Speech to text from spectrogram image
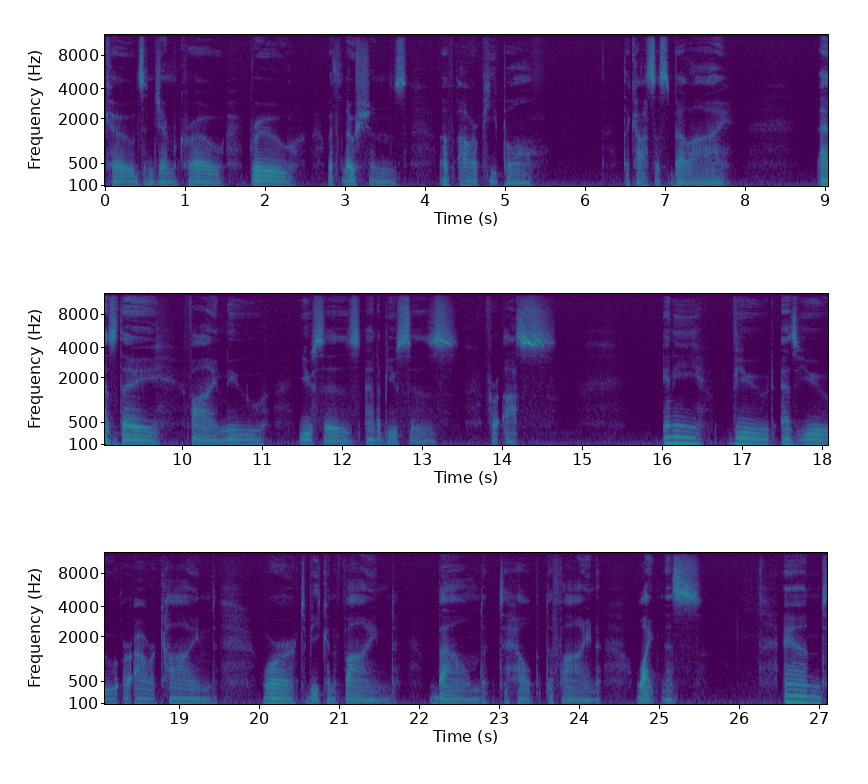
codes and Jim Crow grew with notions of our people. The casus belli as they find new uses and abuses for us. Any viewed as you or our kind were to be confined, bound to help define whiteness. And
